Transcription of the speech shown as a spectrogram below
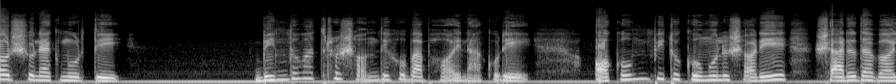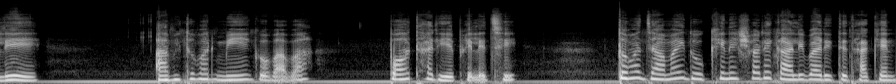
দর্শন এক মূর্তি। বিন্দুমাত্র সন্দেহ বা ভয় না করে অকম্পিত কোমল স্বরে শারদা বলে, আমি তোমার মেয়ে গো বাবা পথ হারিয়ে ফেলেছি। তোমার জামাই দক্ষিণেশ্বরে কালীবাড়িতে থাকেন।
